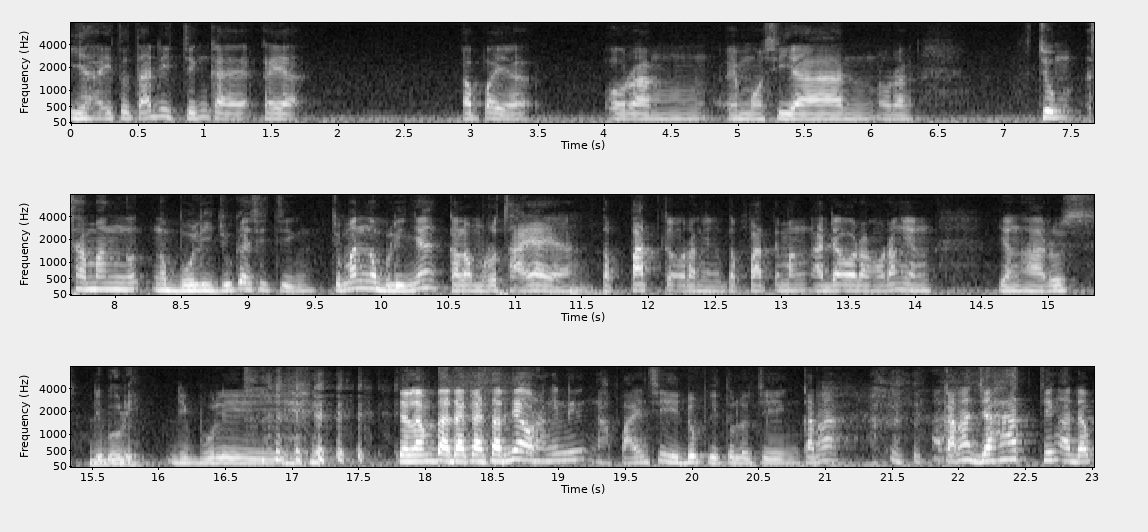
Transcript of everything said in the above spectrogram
Ya itu tadi, Cing kayak kayak apa ya orang emosian, orang cum sama nge- ngebully juga sih, Cing. Cuman ngebulinya kalau menurut saya ya tepat ke orang yang tepat. Emang ada orang-orang yang yang harus Dibully. dibully dalam tanda kasarnya orang ini ngapain sih hidup gitu loh cing karena karena jahat cing ada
